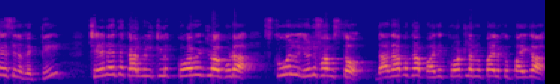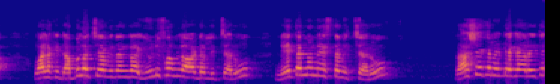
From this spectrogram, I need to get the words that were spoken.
చేసిన వ్యక్తి చేనేత కార్మికులు కోవిడ్లో కూడా స్కూల్ యూనిఫామ్స్తో దాదాపుగా పది కోట్ల రూపాయలకు పైగా వాళ్ళకి డబ్బులు వచ్చే విధంగా యూనిఫామ్ల ఆర్డర్లు ఇచ్చారు. నేతన్న నేస్తం ఇచ్చారు. రాజశేఖర రెడ్డి గారు అయితే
